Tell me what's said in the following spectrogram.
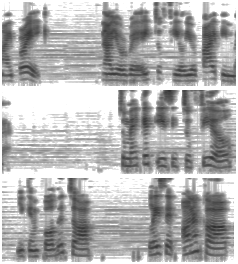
might break. Now you're ready to fill your piping bag. To make it easy to fill, you can fold the top, place it on a cup,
